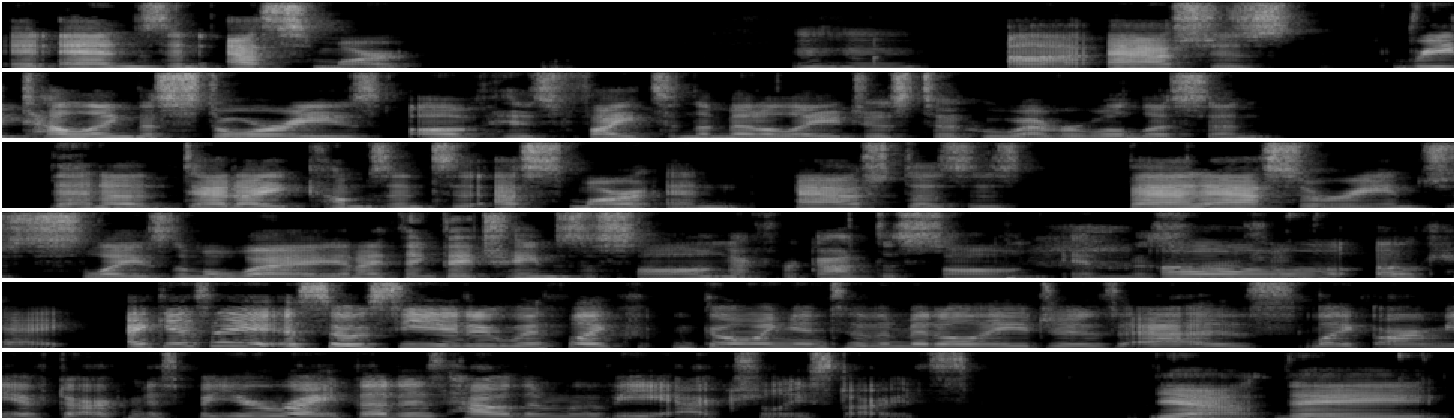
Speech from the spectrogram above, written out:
it ends in S Mart. Mm-hmm. Uh, Ash is retelling the stories of his fights in the Middle Ages to whoever will listen. Then a Deadite comes into S Mart, and Ash does his badassery and just slays them away. And I think they changed the song. I forgot the song in this version. Oh, okay. I guess I associated with like going into the Middle Ages as like Army of Darkness, but you're right. That is how the movie actually starts. Yeah, they.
